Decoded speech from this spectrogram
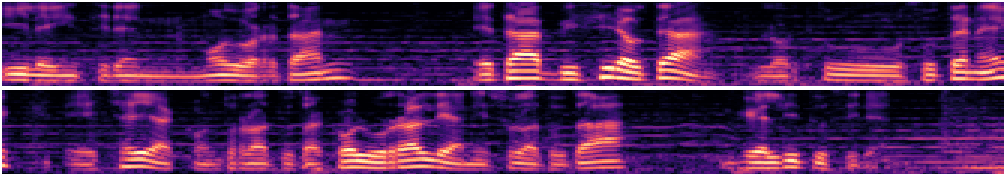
hil egin ziren modu horretan, eta bizirautea lortu zutenek etxaiak kontrolatutako lurraldean isolatuta gelditu ziren.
